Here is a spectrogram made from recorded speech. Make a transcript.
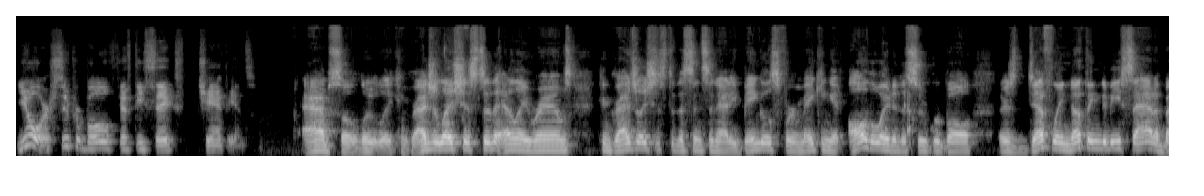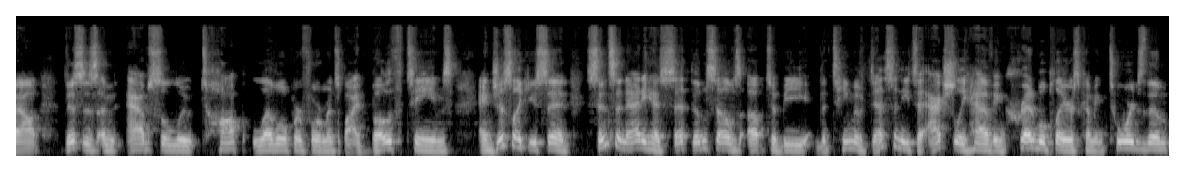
your Super Bowl 56 champions. Absolutely. Congratulations to the LA Rams. Congratulations to the Cincinnati Bengals for making it all the way to the Super Bowl. There's definitely nothing to be sad about. This is an absolute top level performance by both teams. And just like you said, Cincinnati has set themselves up to be the team of destiny to actually have incredible players coming towards them.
